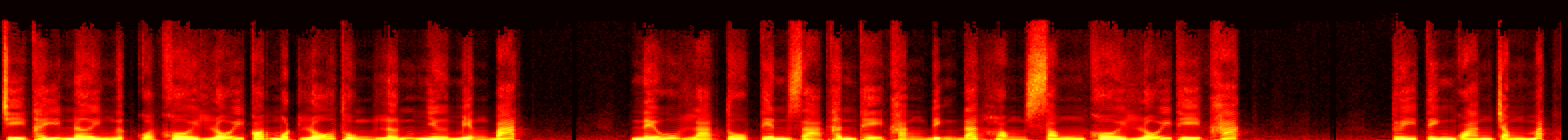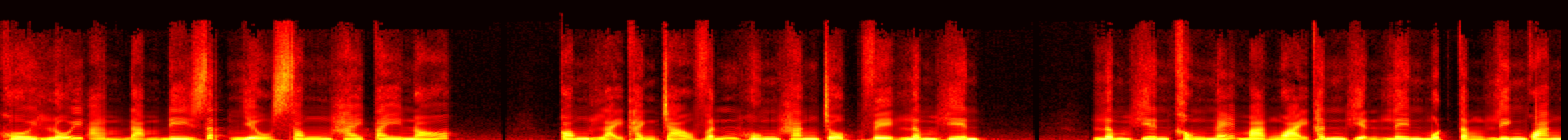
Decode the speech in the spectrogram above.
chỉ thấy nơi ngực của khôi lỗi có một lỗ thủng lớn như miệng bát. Nếu là tu tiên giả thân thể khẳng định đã hỏng xong khôi lỗi thì khác. Tuy tinh quang trong mắt khôi lỗi ảm đạm đi rất nhiều, song hai tay nó. Cong lại thành chảo vẫn hung hăng trột về Lâm Hiên. Lâm Hiên không né mà ngoài thân hiện lên một tầng linh quang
